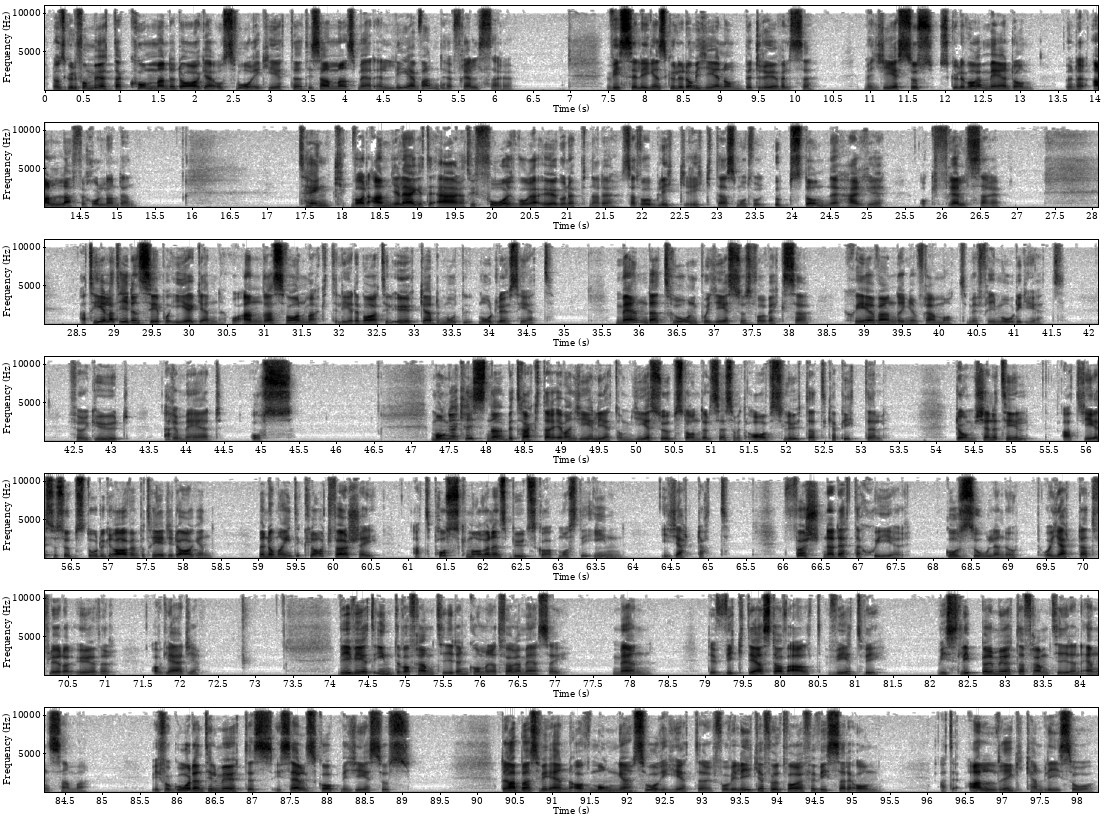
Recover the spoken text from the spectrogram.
De skulle få möta kommande dagar och svårigheter tillsammans med en levande frälsare. Visserligen skulle de igenom bedrövelse, men Jesus skulle vara med dem under alla förhållanden. Tänk vad angeläget det är att vi får våra ögon öppnade så att vår blick riktas mot vår uppståndne Herre och Frälsare. Att hela tiden se på egen och andras vanmakt leder bara till ökad modlöshet. Men där tron på Jesus får växa sker vandringen framåt med frimodighet. För Gud är med oss. Många kristna betraktar evangeliet om Jesu uppståndelse som ett avslutat kapitel. De känner till att Jesus uppstod ur graven på tredje dagen, men de har inte klart för sig att påskmorgonens budskap måste in i hjärtat. Först när detta sker går solen upp och hjärtat flödar över av glädje. Vi vet inte vad framtiden kommer att föra med sig, men det viktigaste av allt vet vi. Vi slipper möta framtiden ensamma. Vi får gå den till mötes i sällskap med Jesus. Drabbas vi än av många svårigheter får vi lika fullt vara förvissade om att det aldrig kan bli så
